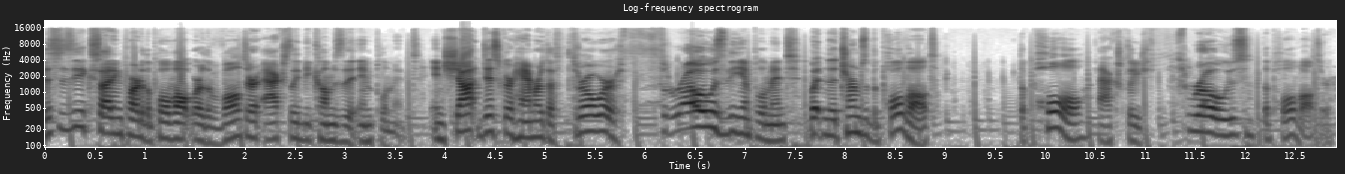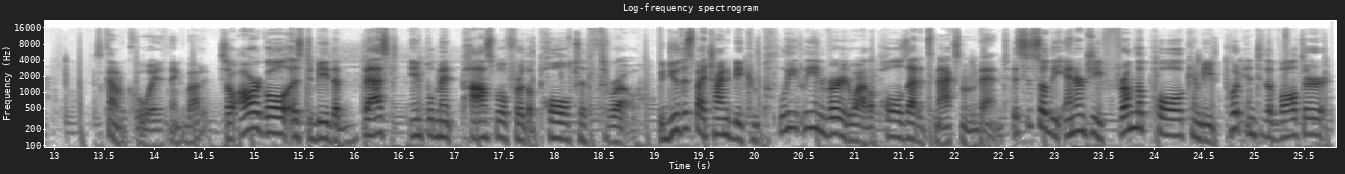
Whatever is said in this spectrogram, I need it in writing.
This is the exciting part of the pole vault where the vaulter actually becomes the implement. In shot, disc, or hammer, the thrower throws the implement, but in the terms of the pole vault, the pole actually throws the pole vaulter. It's kind of a cool way to think about it. So our goal is to be the best implement possible for the pole to throw. We do this by trying to be completely inverted while the pole is at its maximum bend. This is so the energy from the pole can be put into the vaulter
